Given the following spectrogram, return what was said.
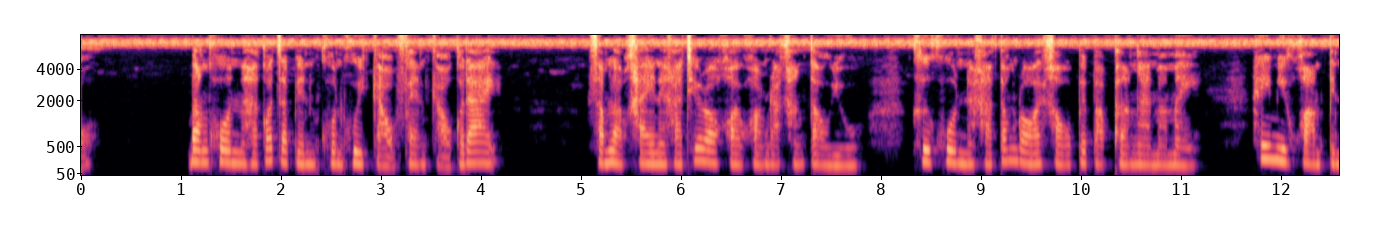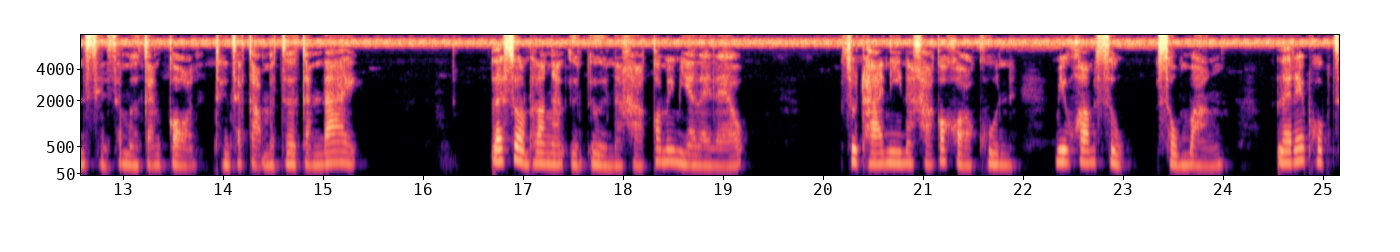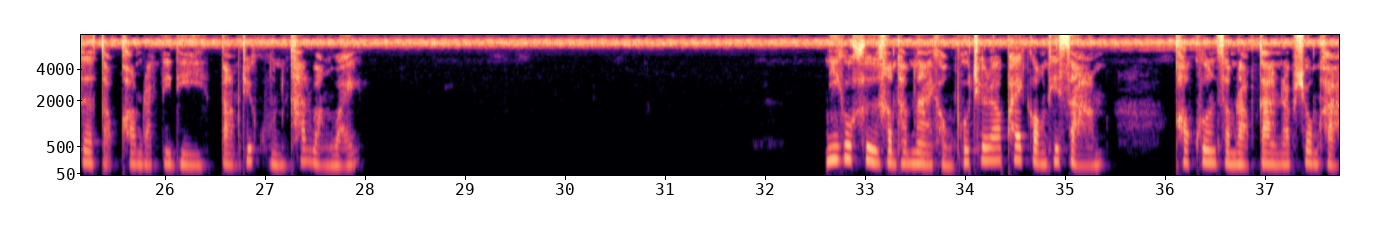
บางคนนะคะก็จะเป็นคนคุยเก่าแฟนเก่าก็ได้สำหรับใครนะคะที่รอคอยความรักครั้งเก่าอยู่ คือคุณนะคะต้องรอให้เขาไปปรับพลังงานมาใหม่ ให้มีความเป็นสินเสมอกันก่อน ถึงจะกลับมาเจอกันได้ และส่วนพลังงานอื่นๆนะคะ ก็ไม่มีอะไรแล้ว สุดท้ายนี้นะคะก็ขอคุณมีความสุข สมหวัง และได้พบเจอกับความรักดีๆ ตามที่คุณคาดหวังไว้ นี่ก็คือคำทำนายของผู้ที่เลือกไพ่กองที่ 3 ขอบคุณสำหรับการรับชมค่ะ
